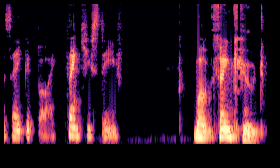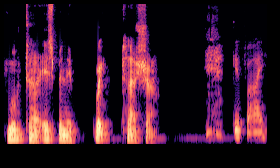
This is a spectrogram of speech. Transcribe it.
say goodbye. Thank Thank you, Steve. Well, thank you, Muta. It's been a great pleasure. Goodbye.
